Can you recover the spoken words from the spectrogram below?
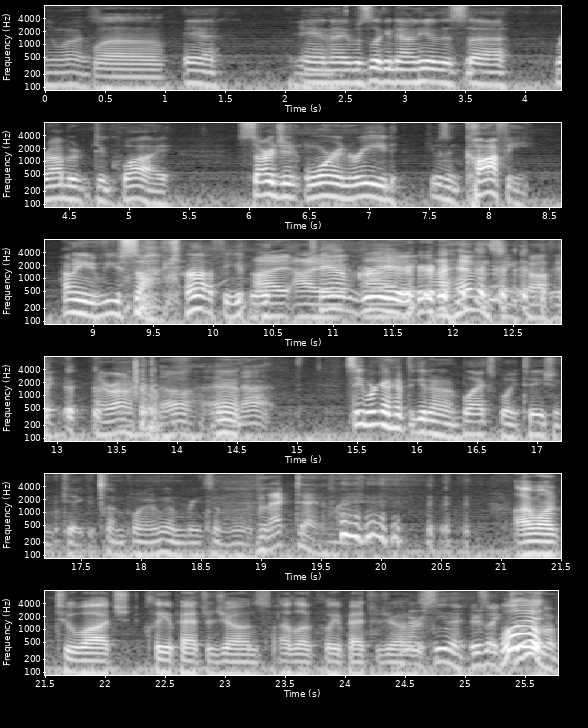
he was. Wow. Yeah. Yeah. And I was looking down here. This uh, Robert DoQui, Sergeant Warren Reed. He was in Coffy. How many of you saw Coffy? I, I, Pam Grier. I, I haven't seen Coffy. Ironically. No, I Yeah. have not. See, we're gonna have to get on a blaxploitation kick at some point. I'm gonna bring something up. Black Dynamite. I want to watch Cleopatra Jones. I love Cleopatra Jones. I've never seen it. There's like two of them.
